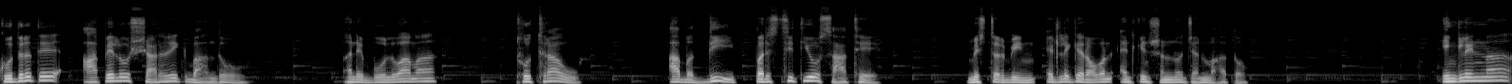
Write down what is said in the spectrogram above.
કુદરતે આપેલો શારીરિક બાંધો અને બોલવામાં થોથરાવું. આ બધી પરિસ્થિતિઓ સાથે મિસ્ટર બીન એટલે કે રોવન એન્કિન્સનનો જન્મ હતો. ઇંગ્લેન્ડના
